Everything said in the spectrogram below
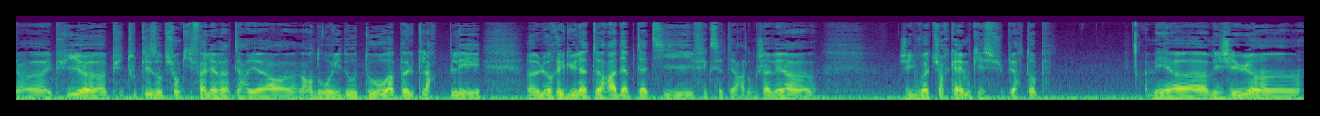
et puis, euh, puis toutes les options qu'il fallait à l'intérieur, euh, Android Auto, Apple CarPlay, le régulateur adaptatif, etc. Donc j'avais j'ai une voiture quand même qui est super top. Mais, mais j'ai eu un,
